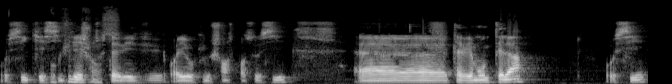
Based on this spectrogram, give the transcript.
aussi qui est Aucune cité. Je pense que t'avais vu. Oui, aucune chance, je pense aussi. Euh, t'avais Montella aussi,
